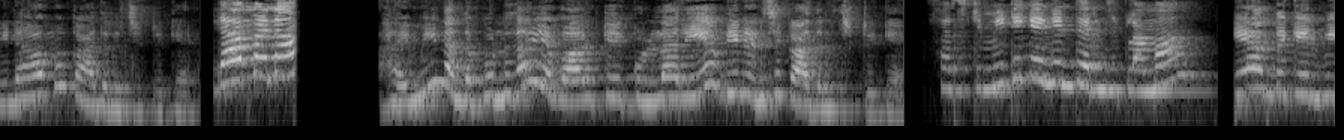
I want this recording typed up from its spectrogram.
விடாம காதலிச்சிட்டு இருக்கேன். இதாமனா ஐ மீன் அந்த பொண்ணு தான் என் வாழ்க்கைக்குள்ளாரையே அப்படின்னு நினைச்சு காதலிச்சிட்டு இருக்கேன். ஃபர்ஸ்ட் மீட்டிங் எங்கன்னு தெரிஞ்சுக்கலாமா? ஏன் அந்த கேள்வி?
